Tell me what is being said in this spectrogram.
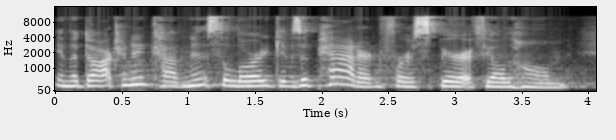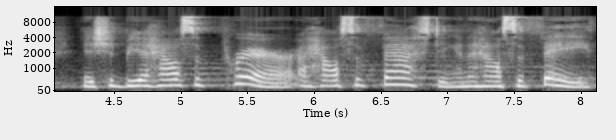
In the Doctrine and Covenants, the Lord gives a pattern for a spirit filled home. It should be a house of prayer, a house of fasting, and a house of faith.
